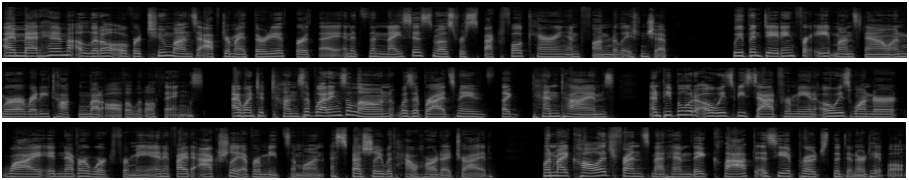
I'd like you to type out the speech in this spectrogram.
I met him a little over two months after my 30th birthday, and it's the nicest, most respectful, caring, and fun relationship. We've been dating for eight months now, and we're already talking about all the little things. I went to tons of weddings alone, was a bridesmaid like 10 times, and people would always be sad for me and always wonder why it never worked for me and if I'd actually ever meet someone, especially with how hard I tried. When my college friends met him, they clapped as he approached the dinner table.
